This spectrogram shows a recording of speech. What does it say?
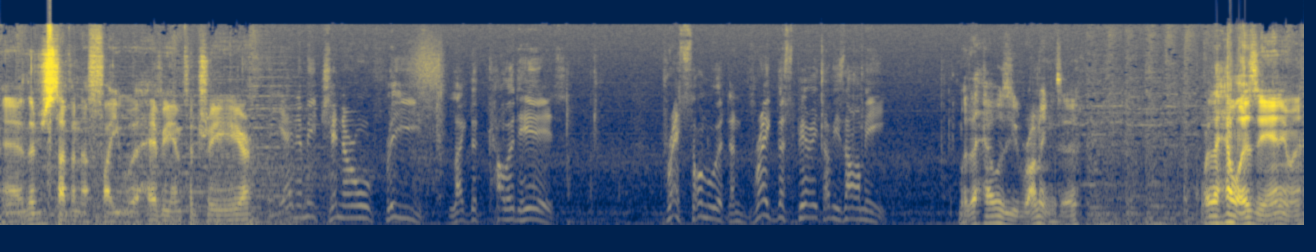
Yeah, uh, they're just having a fight with heavy infantry here. The enemy general flees like the coward he is. Press onward and break the spirit of his army. Where the hell is he running to? Where the hell is he anyway?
